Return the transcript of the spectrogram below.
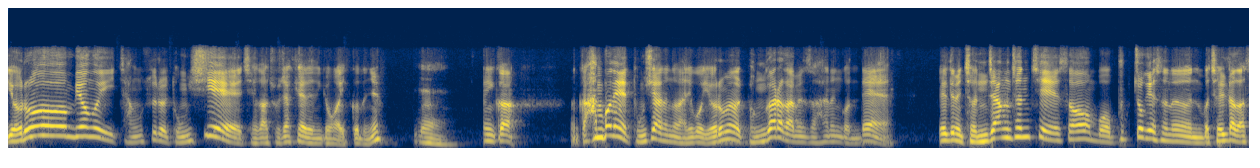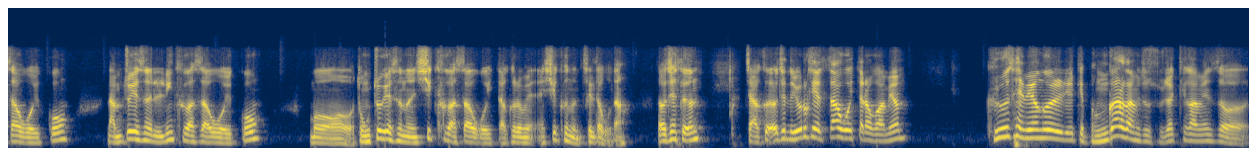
여러 명의 장수를 동시에 제가 조작해야 되는 경우가 있거든요. 네. 그러니까 그러니까 한 번에 동시에 하는 건 아니고 여러 명을 번갈아 가면서 하는 건데 예를 들면 전장 전체에서 뭐 북쪽에서는 뭐 젤다가 싸우고 있고 남쪽에서는 링크가 싸우고 있고 뭐 동쪽에서는 시크가 싸우고 있다 그러면 시크는 젤다구나 어쨌든 자 그 어쨌든 이렇게 싸우고 있다라고 하면 그 세 명을 이렇게 번갈아 가면서 조작해 가면서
